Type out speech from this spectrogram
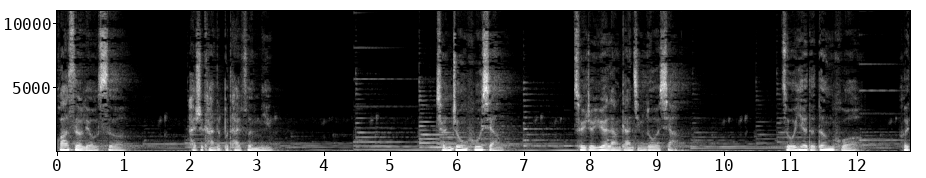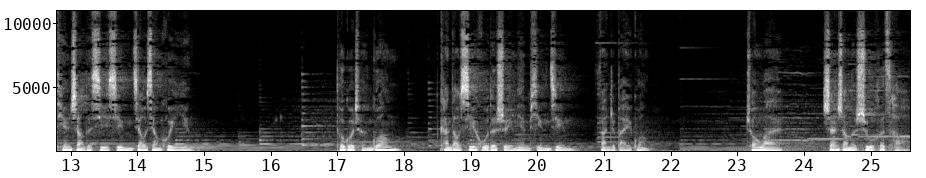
花色柳色还是看得不太分明。晨钟忽响，催着月亮赶紧落下。昨夜的灯火和天上的星星交相辉映，透过晨光，看到西湖的水面平静，泛着白光。窗外。山上的树和草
